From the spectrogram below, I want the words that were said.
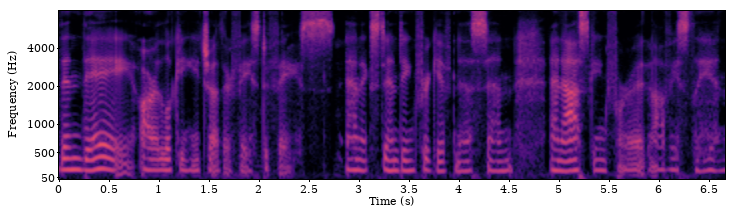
then they are looking each other face to face and extending forgiveness and, and asking for it, obviously. And,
